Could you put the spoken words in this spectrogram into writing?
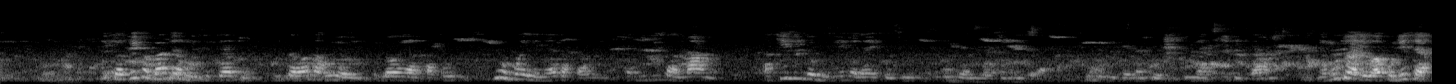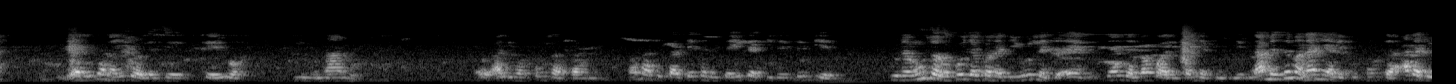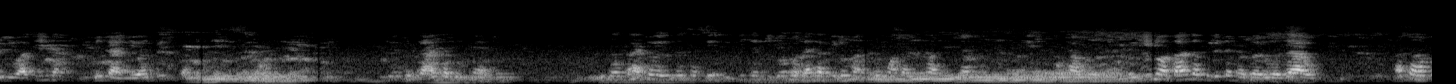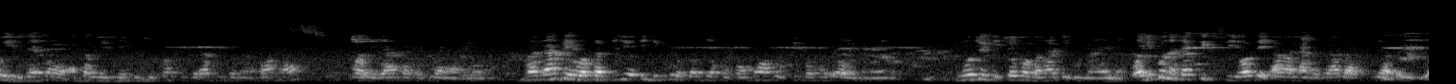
ikafika baada ya mwezi tatu nikaona huyo lawyer akakuja hiyo boy linaweza kama kanisa mama lakini ndio mnienda naye kuzini kwa aliwafundisha. Mungu nikaenda kuna akili sana. Na mtu aliwafundisha alikuwa anaitwa letekeiwa ni nalo aliwafunza sana. Sasa tukacheza nikaita kidesekie kuna mtu amekuja hapa na yule janja jaji ambapo alifanya kuzimu na amesema nani alitufunza? Hata tuliwashinda bila aliwaza tukaanza kukaa tu. Wengine wakaanza kuleta mabarua zao. Hata hapo ilileta hata wenye kuchukua kigrafi mashamba walianza kukiwa na uoga maanake wakati hiyo ilikuwa kazi ya kubomoa ukibomolewa unaenda. Moto ikichoma bahati unaenda. Walikuwa na tactics yote hawa managaba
